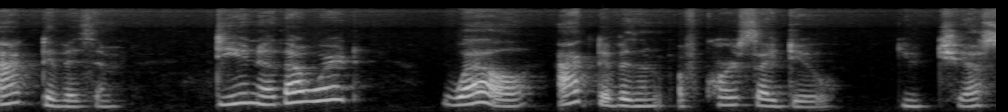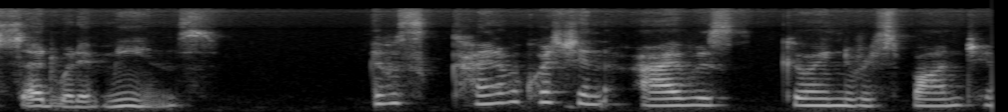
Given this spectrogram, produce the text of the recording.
Activism. Do you know that word? Well, activism, of course I do. You just said what it means. It was kind of a question I was going to respond to.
